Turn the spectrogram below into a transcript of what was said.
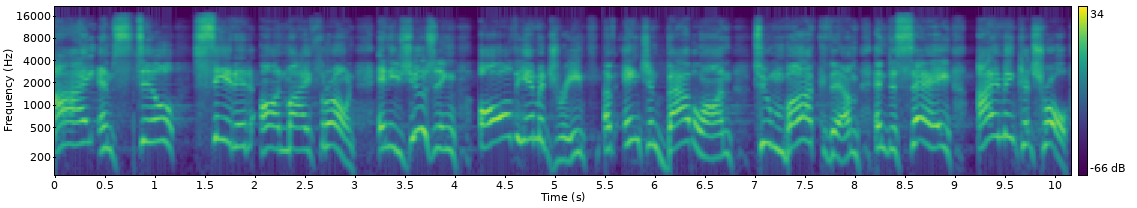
I am still seated on my throne. And he's using all the imagery of ancient Babylon to mock them and to say, I'm in control.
